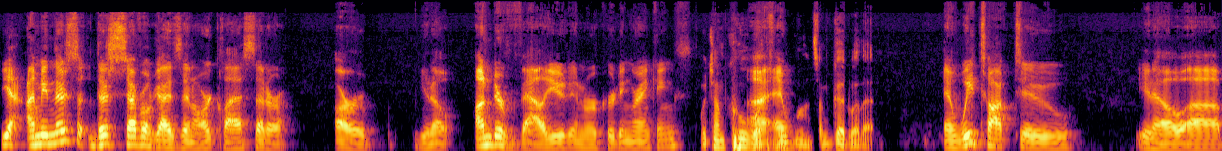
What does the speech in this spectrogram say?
Yeah, I mean, there's there's several guys in our class that are are you know undervalued in recruiting rankings, which I'm cool with. Uh, and, I'm good with it. And we talked to, you know, uh,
